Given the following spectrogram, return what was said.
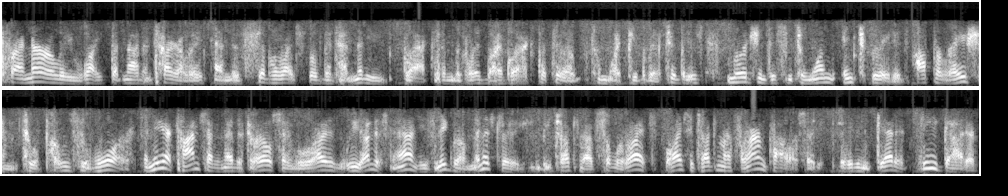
primarily white but not entirely. And the civil rights movement had many blacks and was led by blacks but there are some white people there too. But he's merging this into one integrated operation to oppose the war. The New York Times had an editorial saying, well, why, we understand he's Negro minister. He can be talking about civil rights. Why is he talking about foreign policy? So we didn't get it. He got it.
